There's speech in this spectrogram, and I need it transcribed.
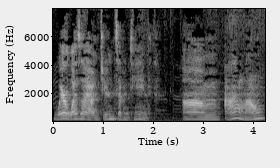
Where was I on June 17th? Um, I don't know.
